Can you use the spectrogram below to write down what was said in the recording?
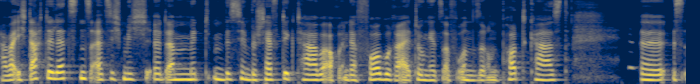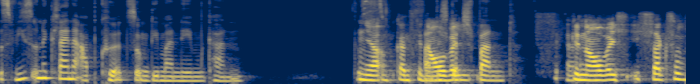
Aber ich dachte letztens, als ich mich äh, damit ein bisschen beschäftigt habe, auch in der Vorbereitung jetzt auf unseren Podcast, äh, es ist wie so eine kleine Abkürzung, die man nehmen kann. Das ja, ganz genau. Ich weil, ganz spannend. Ja. Genau, weil ich, ich sag so,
